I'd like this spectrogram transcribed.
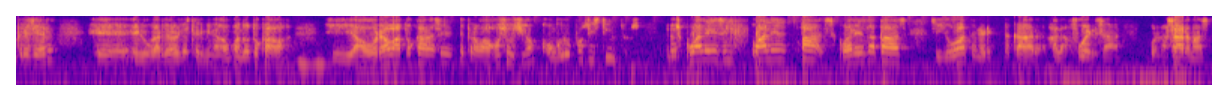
crecer eh, en lugar de haberlas terminado cuando tocaba y ahora va a tocar hacer este trabajo sucio con grupos distintos. Los cuales, el, ¿Cuál es la paz? ¿Cuál es la paz si yo voy a tener que sacar a la fuerza con las armas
